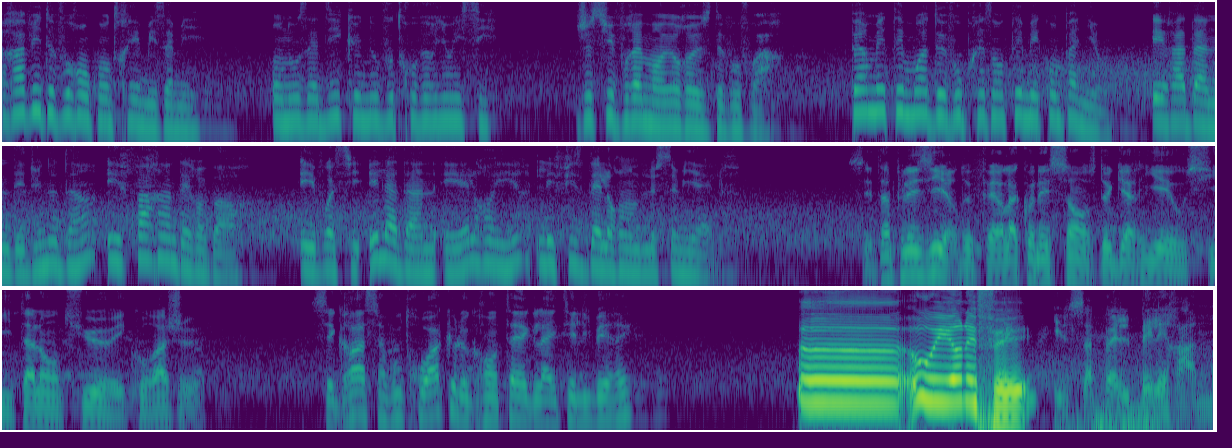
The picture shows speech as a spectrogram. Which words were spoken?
Ravi de vous rencontrer, mes amis. On nous a dit que nous vous trouverions ici. Je suis vraiment heureuse de vous voir. Permettez-moi de vous présenter mes compagnons, Eradan des Dunedins et Farin des Rebords. Et voici Eladan et Elrohir, les fils d'Elrond le semi-elfe. C'est un plaisir de faire la connaissance de guerriers aussi talentueux et courageux. C'est grâce à vous trois que le Grand Aigle a été libéré? Euh, oui, en effet. Il s'appelle Béléram.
